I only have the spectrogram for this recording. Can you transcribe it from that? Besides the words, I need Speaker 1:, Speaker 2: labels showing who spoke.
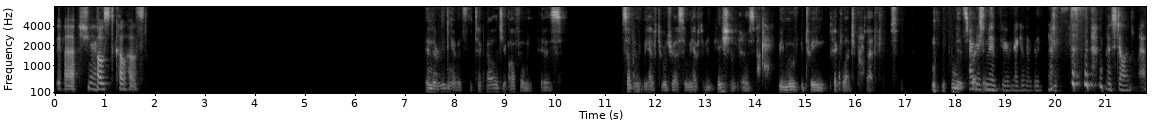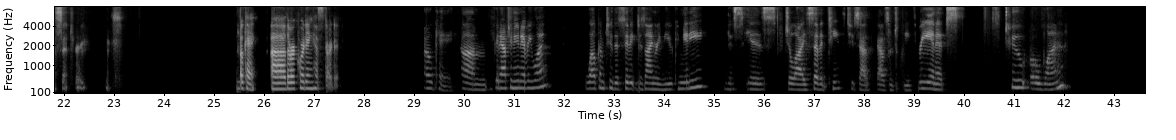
Speaker 1: We have a
Speaker 2: Sure.
Speaker 1: host, co-host.
Speaker 3: In the reading of it, the technology often is something that we have to address and we have to be patient as
Speaker 1: Okay.
Speaker 3: we move between technological platforms. The
Speaker 2: I just
Speaker 3: instructions.
Speaker 2: moved through regular. I'm still in the last century.
Speaker 1: Okay, uh, the recording has started.
Speaker 2: Okay, um, good afternoon, everyone. Welcome to the Civic Design Review Committee. This is July seventeenth, two thousand twenty-three, and it's two oh one.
